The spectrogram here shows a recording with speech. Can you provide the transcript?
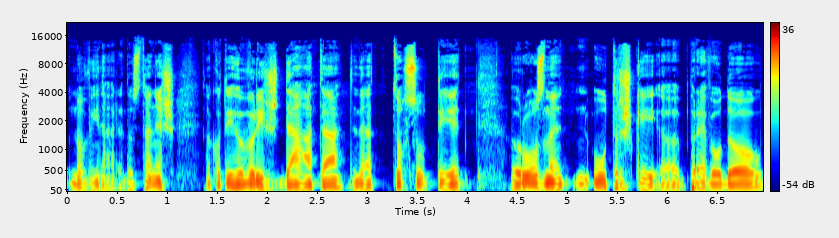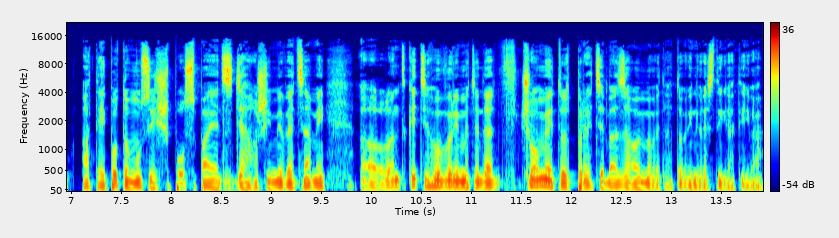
novinára. Dostaneš, ako ty hovoríš, dáta, teda to sú tie rôzne útržky e, prevodov a ty potom musíš pospájať s ďalšími vecami. E, len keď hovoríme teda, v čom je to pre teba zaujímavé táto investigatíva?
